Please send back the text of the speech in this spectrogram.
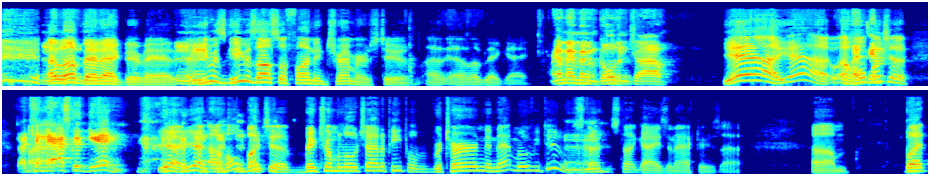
i love that actor man he Mhm. was he was also fun in tremors too i, I love that guy I remember him Golden Child. yeah yeah a whole bunch of Let him ask again. yeah, yeah, a whole bunch of Big Trouble Little China people returned in that movie too. Mhm. Stunt, stunt guys and actors. Uh, um, but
